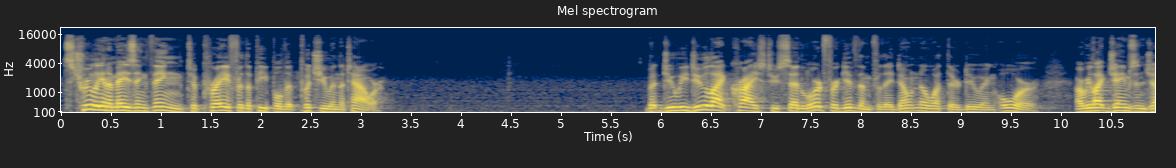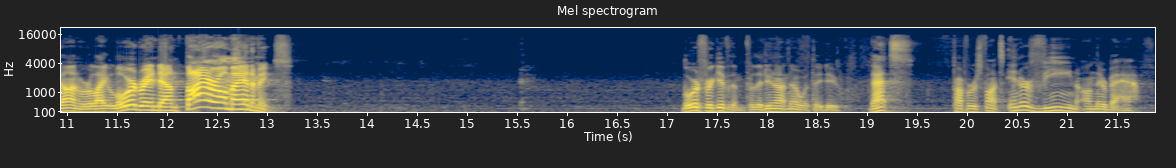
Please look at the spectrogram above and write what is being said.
It's truly an amazing thing to pray for the people that put you in the tower. But do we do like Christ who said, Lord, forgive them for they don't know what they're doing? Or are we like James and John? where We're like, Lord, rain down fire on my enemies. Lord, forgive them, for they do not know what they do. That's proper response. Intervene on their behalf.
